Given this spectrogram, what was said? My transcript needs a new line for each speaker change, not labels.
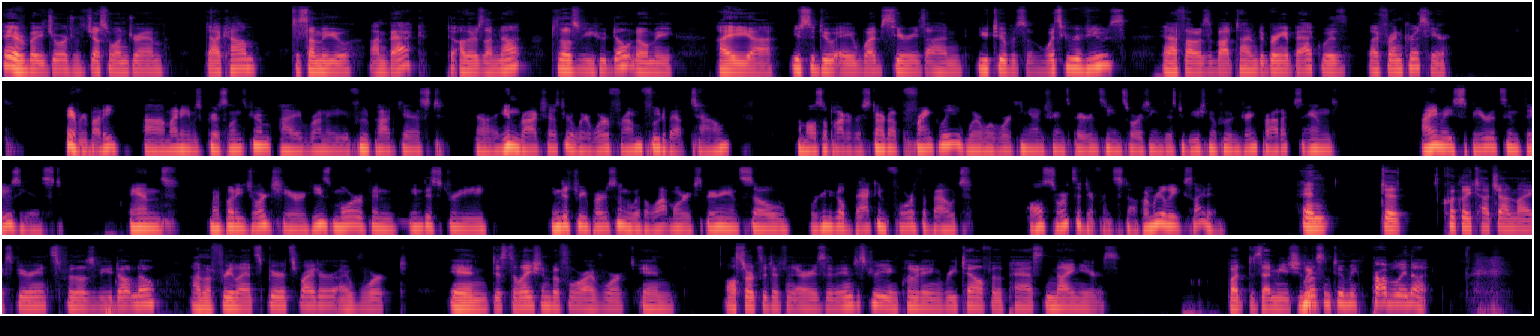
Hey everybody, George with JustOneDram.com. To some of you, I'm back. To others, I'm not. To those of you who don't know me, I uh, used to do a web series on YouTube with some whiskey reviews, and I thought it was about time to bring it back with my friend Chris here.
Hey everybody, uh, my name is Chris Lindstrom. I run a food podcast uh, in Rochester, where we're from, Food About Town. I'm also part of a startup, Frankly, where we're working on transparency and sourcing and distribution of food and drink products. And I am a spirits enthusiast. And my buddy George here, he's more of an industry industry person with a lot more experience. So we're going to go back and forth about all sorts of different stuff. I'm really excited.
And to quickly touch on my experience, for those of you who don't know, I'm a freelance spirits writer. I've worked in distillation before, I've worked in all sorts of different areas of industry, including retail for the past nine years. But does that mean
Wait.
listen to me? Probably not.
